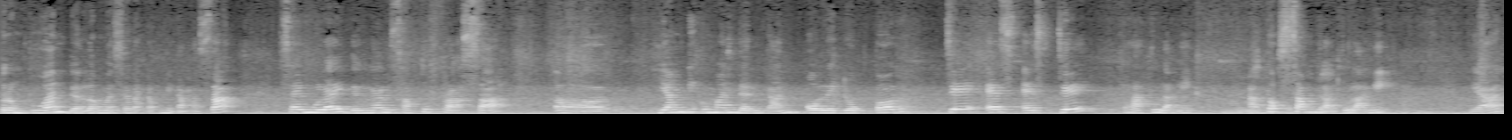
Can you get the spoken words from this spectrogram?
perempuan dalam masyarakat Minahasa, saya mulai dengan satu frasa uh, yang dikumandangkan oleh Dr. JSSJ Ratulangi hmm. atau Sam Ratulangi. Ya,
